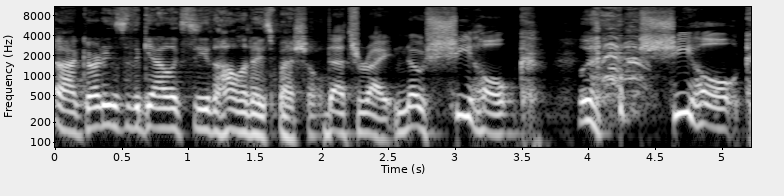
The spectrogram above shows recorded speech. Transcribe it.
Uh, Guardians of the Galaxy, the holiday special. That's right. No She Hulk. she Hulk.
